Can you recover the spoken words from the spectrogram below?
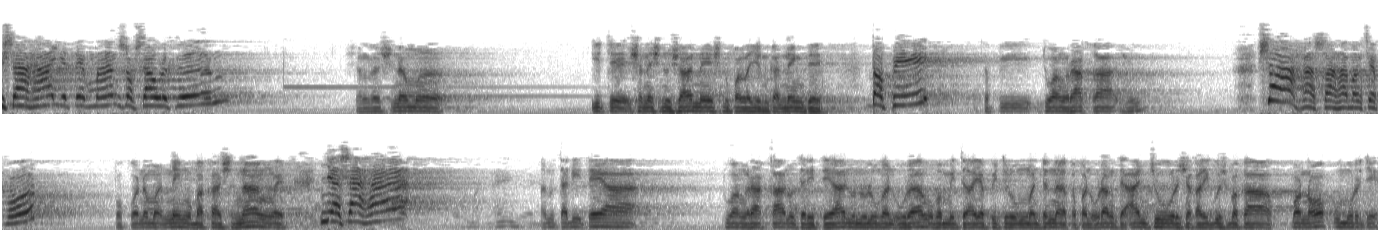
sihng depik tapi tuang nerka sah mang cepot poko nengal senang anu tadi tuang neraka nu tadi nuulungan urang mit piturungan denna kapan urang teh ancur bisa sekaligus bakal ponok umur je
